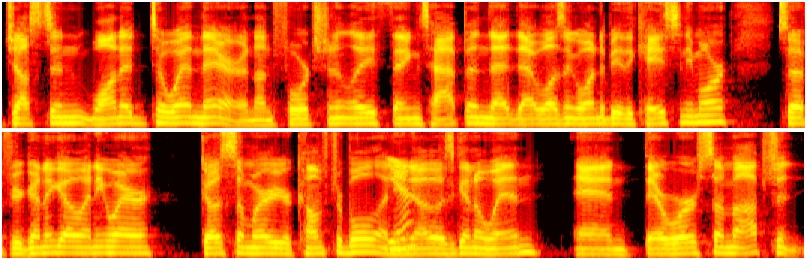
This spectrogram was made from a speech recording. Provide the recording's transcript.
Justin wanted to win there, and unfortunately, things happened that that wasn't going to be the case anymore. So if you're going to go anywhere, go somewhere you're comfortable and Yeah. you know is going to win. And there were some options.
